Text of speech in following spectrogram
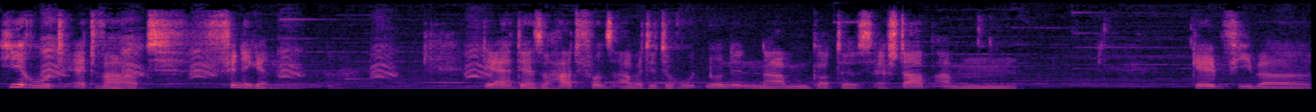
Hier ruht Edward Finnegan. Der, der so hart für uns arbeitete, ruht nun im Namen Gottes. Er starb am Gelbfieber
